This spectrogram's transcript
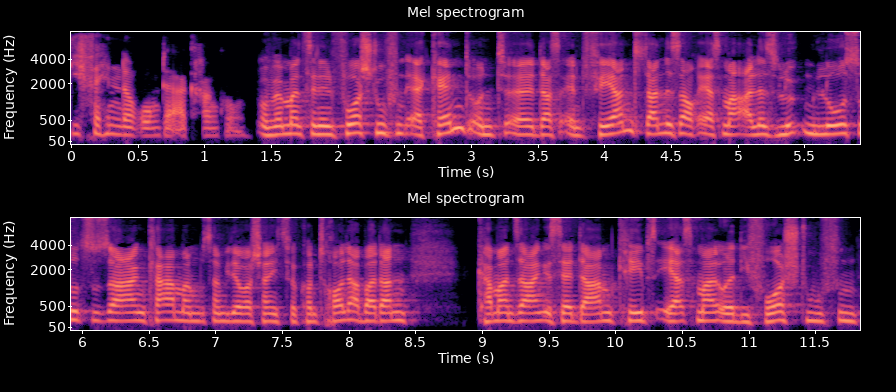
die Verhinderung der Erkrankung. Und wenn man es in den Vorstufen erkennt und äh, das entfernt, dann ist auch erstmal alles lückenlos sozusagen. Klar, man muss dann wieder wahrscheinlich zur Kontrolle, aber dann kann man sagen, ist der Darmkrebs erstmal oder die Vorstufen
